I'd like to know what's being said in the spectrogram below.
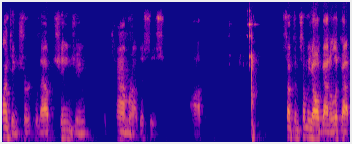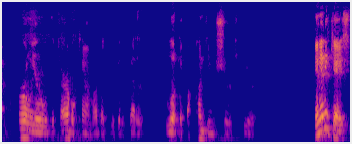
hunting shirt without changing the camera. This is uh, something some of y'all got to look at earlier with the terrible camera, but you get a better look at the hunting shirt here. In any case,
